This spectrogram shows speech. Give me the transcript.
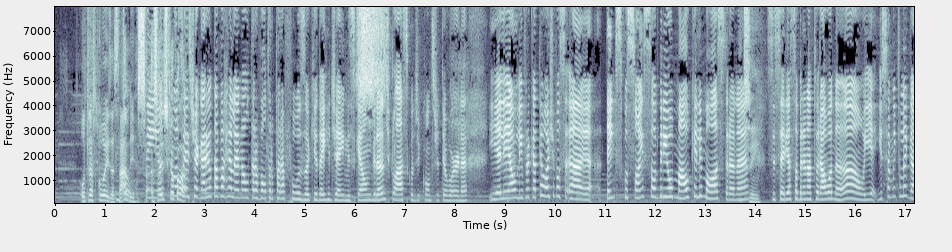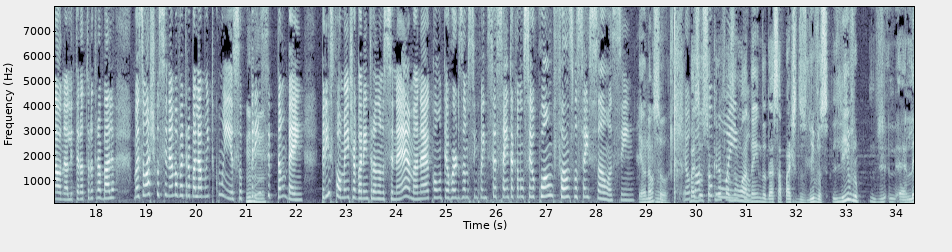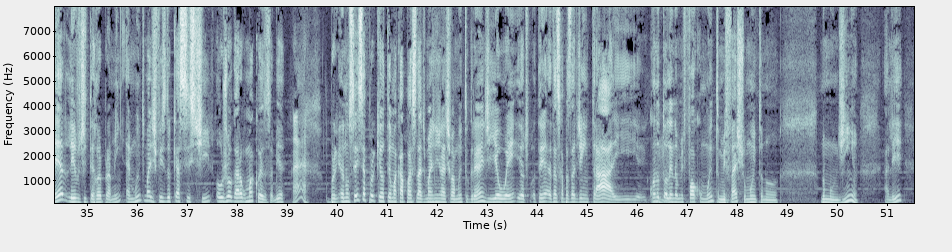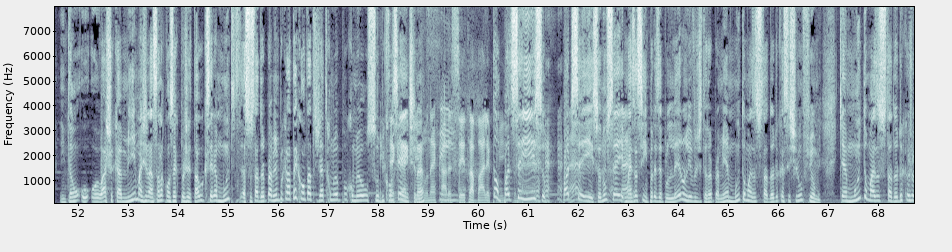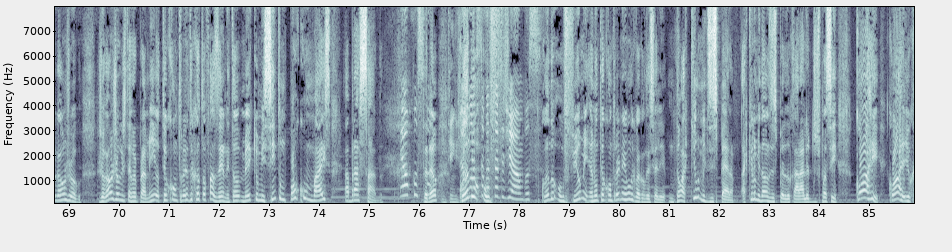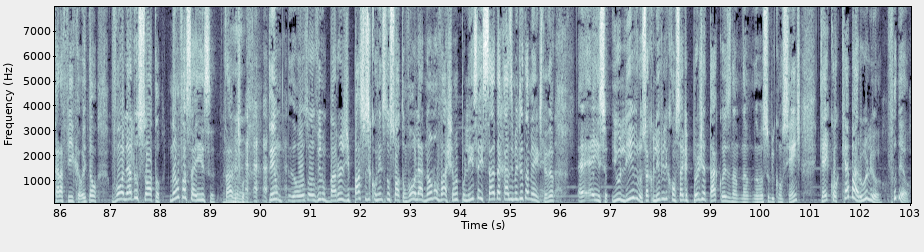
outras coisas, sabe? Então, só, Sim, só isso que eu ia falar. vocês chegarem, eu tava relendo a Outra Volta do Parafuso aqui do Henry James, que é um grande clássico de contos de terror, né? E ele é um livro que até hoje você ah, é, tem discussões sobre o mal que ele mostra, né? Sim. Se seria sobrenatural ou não. E isso é muito legal, né? A literatura trabalha. Mas eu acho que o cinema vai trabalhar muito com isso. Princi- também. Principalmente agora entrando no cinema, né? Com o terror dos anos 50 e 60, que eu não sei o quão fãs vocês são, assim. Eu não sou. Eu Mas gosto eu só queria fazer um muito. adendo dessa parte dos livros. Livro, de- é, ler livros de terror pra mim é muito mais difícil do que assistir ou jogar alguma coisa, sabia? É. Porque, eu não sei se é porque eu tenho uma capacidade imaginativa muito grande e eu, eu, tipo, eu tenho, eu tenho essa capacidade de entrar e quando eu tô lendo eu me foco muito, me fecho muito no, no mundinho ali. Então o- o- eu acho que a minha imaginação ela consegue projetar algo que seria muito assustador pra mim porque ela tá em contato direto com o meu, com meu subconsciente, né? criativo, né, cara? Sim. Você trabalha com Então, pode isso, ser né? isso, pode ser isso, eu não sei, mas assim, por exemplo, ler um livro de terror pra mim é muito mais assustador do que assistir um filme, que é muito mais assustador do que eu jogar um jogo. Jogar um jogo de terror pra mim, eu tenho controle do que eu tô fazendo, então meio que eu me sinto um pouco mais abraçado, Eu costumo. entendeu? Entendi. Eu Quando gosto o, bastante de ambos. quando o filme, eu não tenho controle nenhum do que vai acontecer ali. Então aquilo me desespera. Aquilo me dá um desespero do caralho. De, tipo assim, corre, corre, e o cara fica. Ou então, vou olhar no sótão. Não faça isso. Sabe? tipo, tem um. Eu tô ouvindo barulho de passos e correntes no sótão. Vou olhar. Não, não vá. Chama a polícia e sai da casa imediatamente, entendeu? É, é isso. E o livro, só que o livro ele consegue projetar coisas na- na- no meu subconsciente, que aí qualquer barulho, fudeu.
